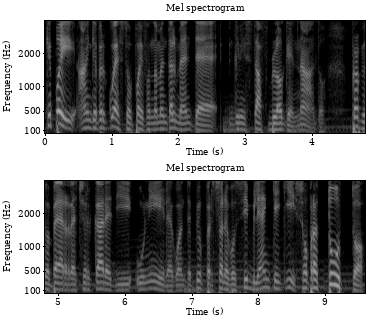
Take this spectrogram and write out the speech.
Che poi anche per questo poi fondamentalmente Green Stuff Blog è nato, proprio per cercare di unire quante più persone possibili, anche chi, soprattutto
